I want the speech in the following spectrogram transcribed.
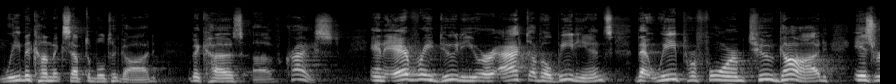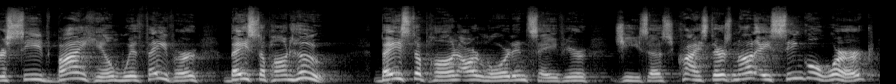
We become acceptable to God because of Christ and every duty or act of obedience that we perform to God is received by Him with favor based upon who? Based upon our Lord and Savior, Jesus Christ. There's not a single work,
